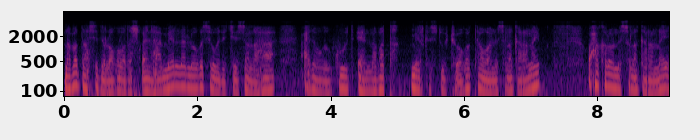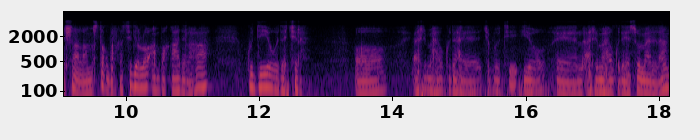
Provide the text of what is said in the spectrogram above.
Nabaddaa sidii looga wada shaqayn lahaa meelna looga soo wada jeesan lahaa cadowga guud ee nabadda. Meel kastuu joogo taa waanu isla garanay. Waxaa kaloonu isla garanay insha allah mustaqbalka sidii loo ambaqaadi lahaa guddiyo wada jira oo arrimaha gudaha ee jabuuti iyo arrimaha gudaha somalilan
